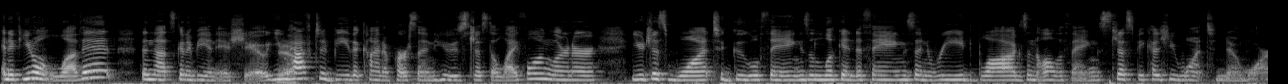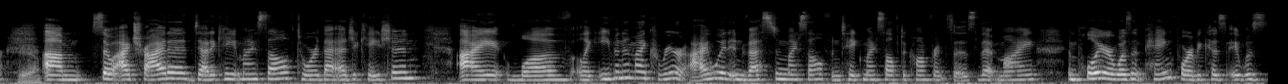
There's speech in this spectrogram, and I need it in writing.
And if you don't love it, then that's going to be an issue. You yeah. have to be the kind of person who's just a lifelong learner. You just want to Google things and look into things and read blogs and all the things just because you want to know more. Um, so I try to dedicate myself toward that education. I love, like even in my career, I would invest in myself and take myself to conferences that my employer wasn't paying for because it was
